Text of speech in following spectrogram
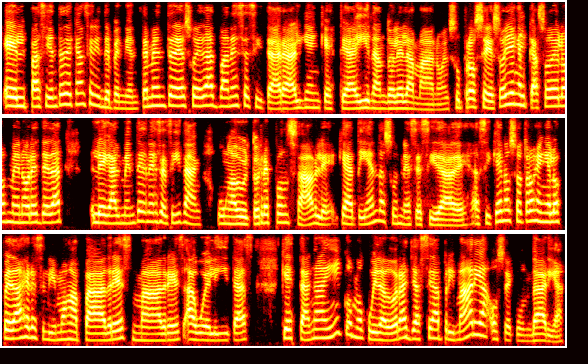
El paciente de cáncer, independientemente de su edad, va a necesitar a alguien que esté ahí dándole la mano en su proceso y en el caso de los menores de edad, legalmente necesitan un adulto responsable que atienda sus necesidades. Así que nosotros en el hospedaje recibimos a padres, madres, abuelitas que están ahí como cuidadoras, ya sea primaria o secundaria,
